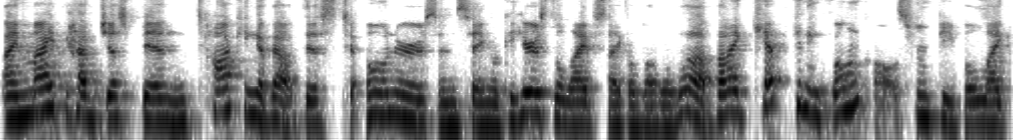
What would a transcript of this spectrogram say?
I might have just been talking about this to owners and saying, okay, here's the life cycle, blah, blah, blah. But I kept getting phone calls from people. Like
